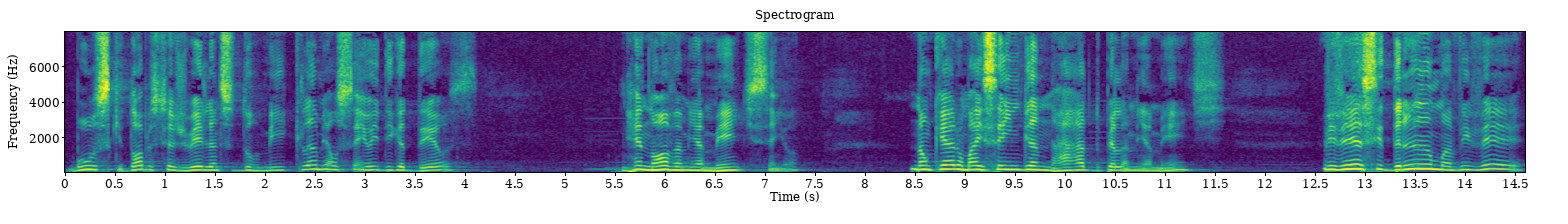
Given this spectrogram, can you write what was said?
Busque, dobre o seu joelho antes de dormir, clame ao Senhor e diga: Deus, renova minha mente, Senhor. Não quero mais ser enganado pela minha mente. Viver esse drama, viver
